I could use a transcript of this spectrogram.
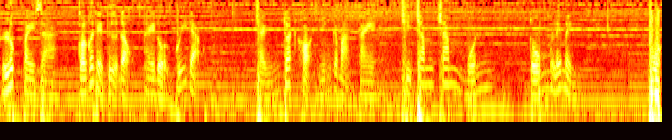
Lúc bay ra còn có thể tự động thay đổi quỹ đạo, tránh thoát khỏi những cái bàn tay chỉ chăm chăm muốn túm lấy mình. Buộc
